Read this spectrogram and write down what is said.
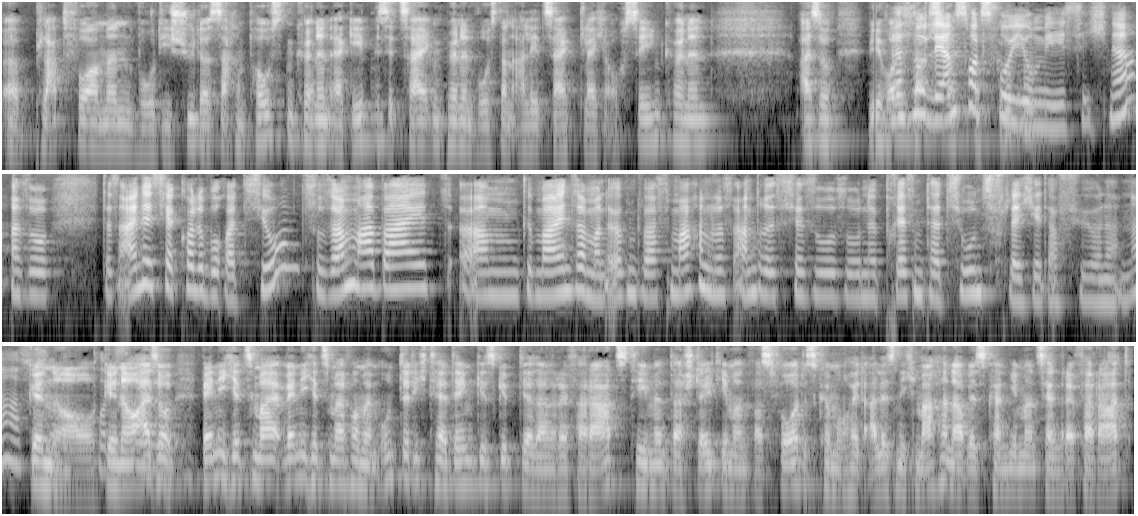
äh, Plattformen, wo die Schüler Sachen posten können, Ergebnisse zeigen können, wo es dann alle zeitgleich auch sehen können. Also wir wollen das ist so Lernportfolio-mäßig, ne? Also das eine ist ja Kollaboration, Zusammenarbeit, ähm, gemeinsam an irgendwas machen und das andere ist ja so so eine Präsentationsfläche dafür, ne? Also genau, so genau. Also wenn ich jetzt mal, wenn ich jetzt mal von meinem Unterricht her denke, es gibt ja dann Referatsthemen, da stellt jemand was vor, das können wir heute alles nicht machen, aber es kann jemand sein Referat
